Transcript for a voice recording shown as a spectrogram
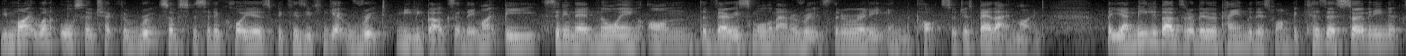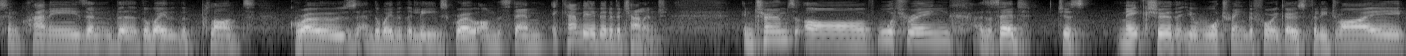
you might want to also check the roots of specific Hoyas because you can get root mealybugs and they might be sitting there gnawing on the very small amount of roots that are already in the pot. So just bear that in mind. But yeah, mealybugs are a bit of a pain with this one because there's so many nooks and crannies and the, the way that the plant grows and the way that the leaves grow on the stem, it can be a bit of a challenge. In terms of watering, as I said, just make sure that you're watering before it goes fully dry.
